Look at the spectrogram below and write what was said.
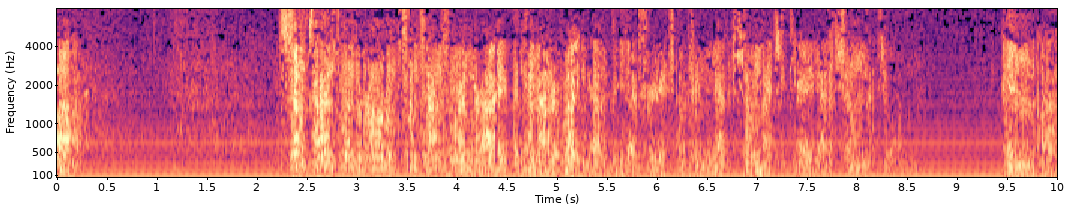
uh, sometimes when they're wrong, sometimes when they're right, but no matter what, you got to be there for your children. You got to show them that you care. You got to show them that you love them. And uh,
